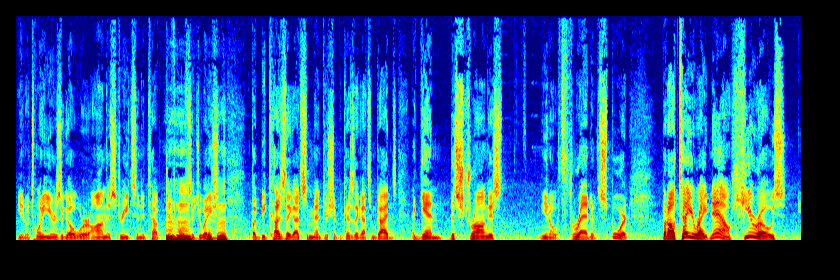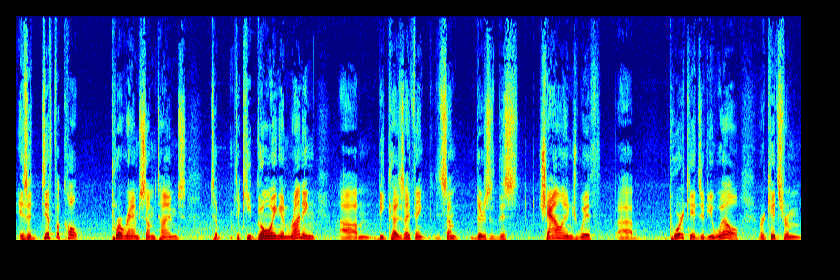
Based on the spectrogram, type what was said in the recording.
you know 20 years ago were on the streets in a tough, difficult Mm-hmm. situations, but because they got some mentorship, because they got some guidance. Again, the strongest, you know, thread of sport. But I'll tell you right now, Heroes is a difficult program sometimes to to keep going and running um, because I think some there's this challenge with uh, poor kids, if you will, or kids from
